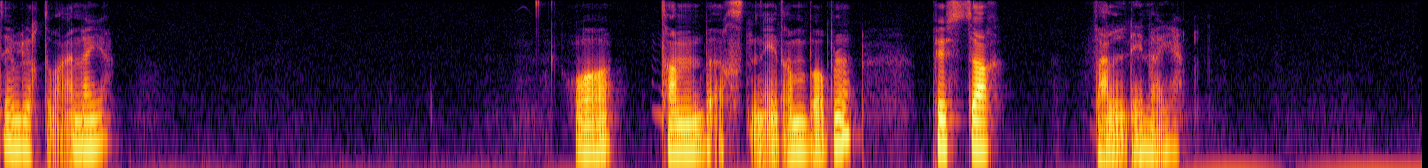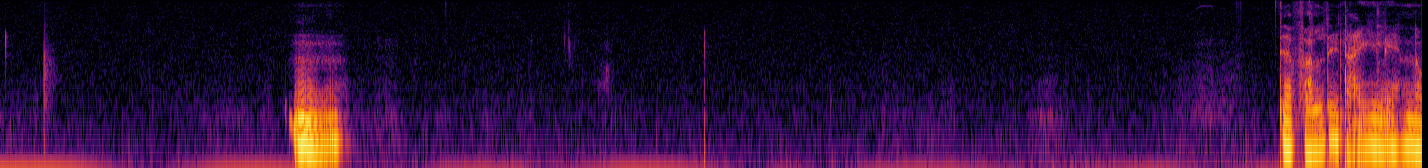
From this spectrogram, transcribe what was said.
det er jo lurt å være nøye. Og tannbørsten i drømmeboblen pusser veldig nøye. Mm. Det er veldig deilig når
